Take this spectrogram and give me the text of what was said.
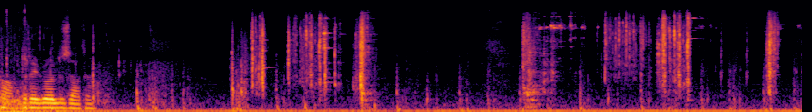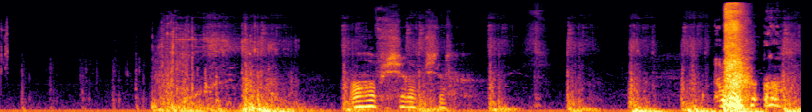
Tamam direkt öldü zaten. Aha fişek atmışlar.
